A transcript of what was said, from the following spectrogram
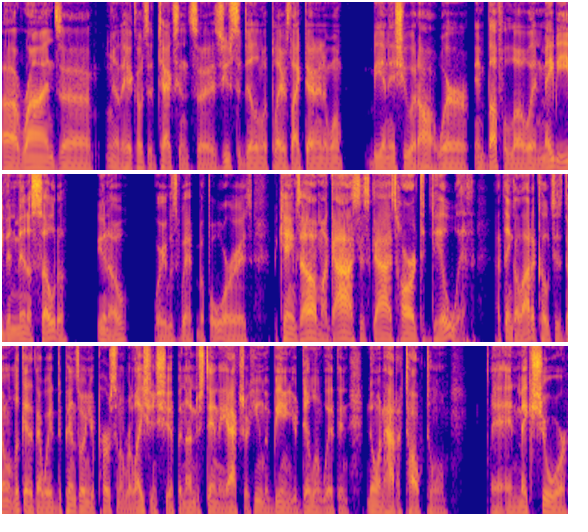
Uh, Ryans, uh, you know, the head coach of the Texans, uh, is used to dealing with players like that, and it won't be an issue at all. Where in Buffalo and maybe even Minnesota, you know, where he was with before, it became, oh my gosh, this guy's hard to deal with. I think a lot of coaches don't look at it that way. It depends on your personal relationship and understanding the actual human being you're dealing with and knowing how to talk to him and, make sure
